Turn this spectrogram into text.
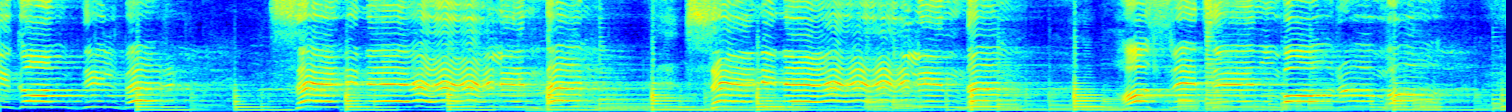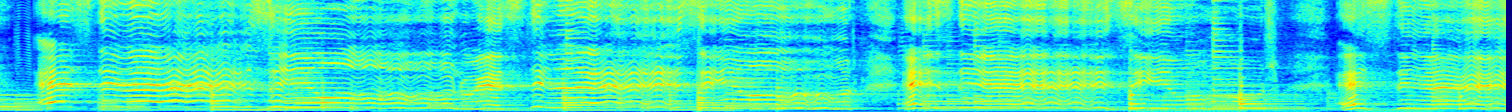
figan dilber senin elinden senin elinden hasretin bağrımı ezdi eziyor ezdi eziyor ezdi eziyor ezdi eziyor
